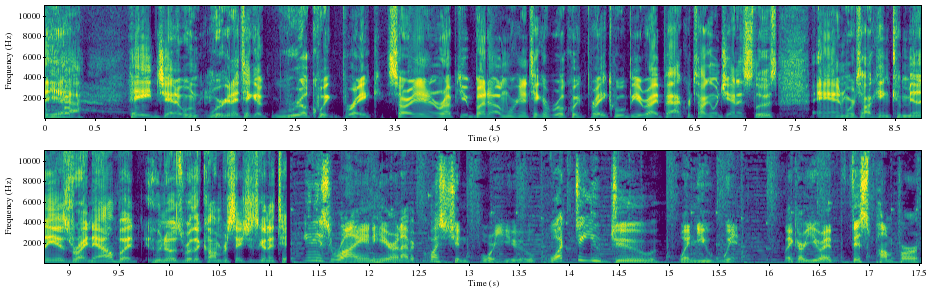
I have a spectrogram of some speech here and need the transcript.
Yeah. Hey, Janet, we're going to take a real quick break. Sorry to interrupt you, but um, we're going to take a real quick break. We'll be right back. We're talking with Janet Sluis, and we're talking camellias right now, but who knows where the conversation is going to take. It is Ryan here, and I have a question for you. What do you do when you win? Like, are you a fist pumper?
